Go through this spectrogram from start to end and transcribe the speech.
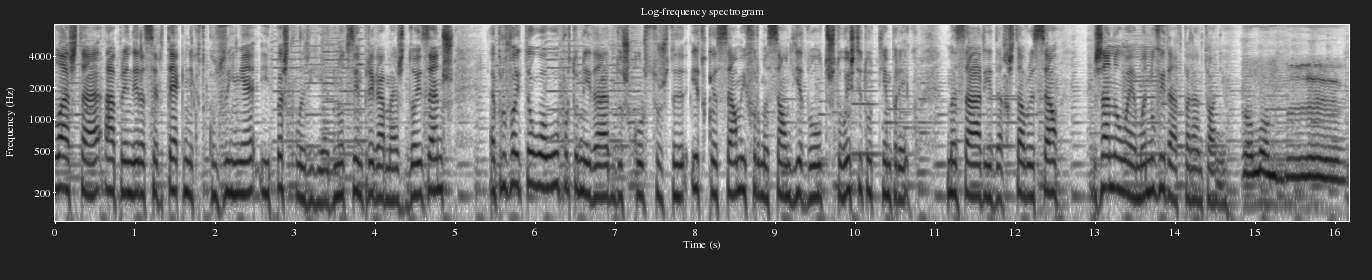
Lá está a aprender a ser técnico de cozinha e pastelaria. No desemprego há mais de dois anos, aproveitou a oportunidade dos cursos de Educação e Formação de Adultos do Instituto de Emprego, mas a área da restauração já não é uma novidade para António. Ao longo de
